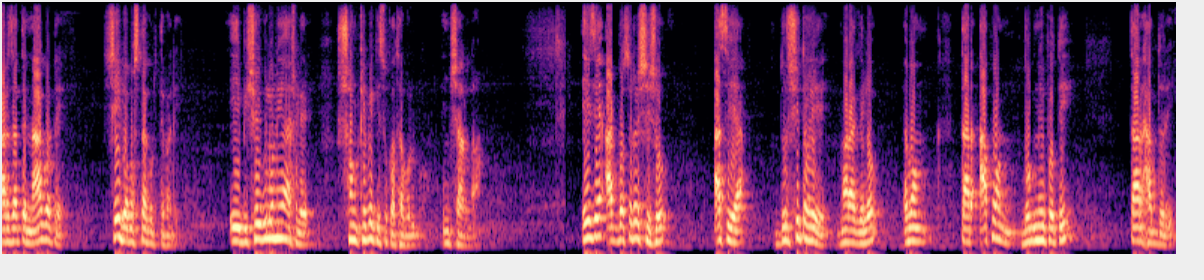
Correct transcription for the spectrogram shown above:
আর যাতে না ঘটে সেই ব্যবস্থা করতে পারি? এই বিষয়গুলো নিয়ে আসলে সংক্ষেপে কিছু কথা বলব, ইনশাআল্লাহ। এই যে আট বছরের শিশু, আসিয়া দূষিত হয়ে মারা গেল এবং তার আপন ভগ্নিপতি তার হাত ধরেই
